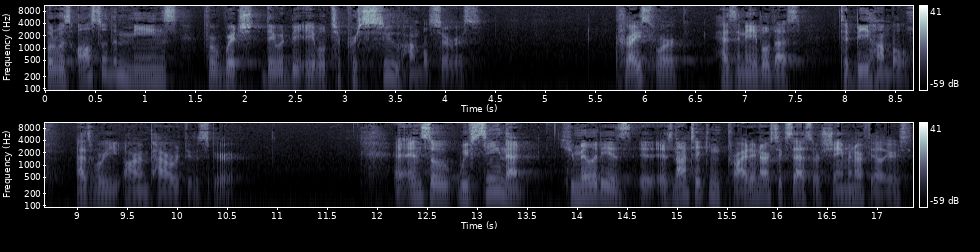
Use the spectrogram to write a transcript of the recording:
but was also the means for which they would be able to pursue humble service. Christ's work has enabled us to be humble as we are empowered through the Spirit. And so we've seen that humility is, is not taking pride in our success or shame in our failures.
